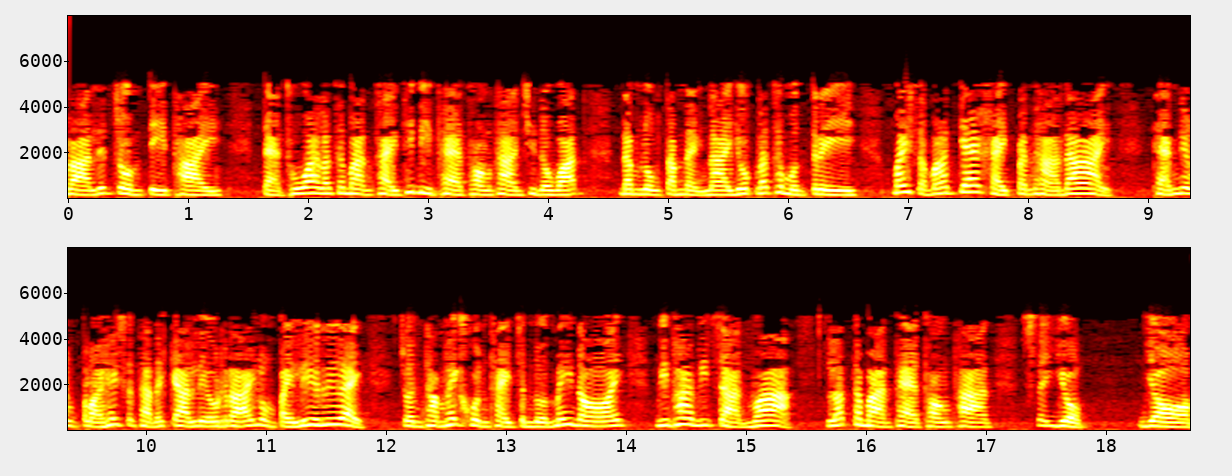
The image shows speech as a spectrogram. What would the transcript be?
รานและโจมตีไทย แต่ทว่ารัฐบาลไทยที่มีแพทองทานชินวัตรดำรงตำแหน่งนายกรัฐมนตรีไม่สามารถแก้ไขปัญหาได้ แถมยังปล่อยให้สถานการณ์เลวร้ายลงไปเรื่อยๆ จนทำให้คนไทยจำนวนไม่น้อย วิพากษ์วิจารณ์ว่า รัฐบาลแพทองทาน สยบ ยอม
